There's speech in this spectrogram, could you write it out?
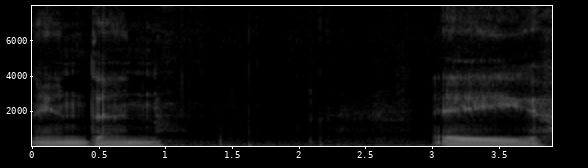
and then a.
